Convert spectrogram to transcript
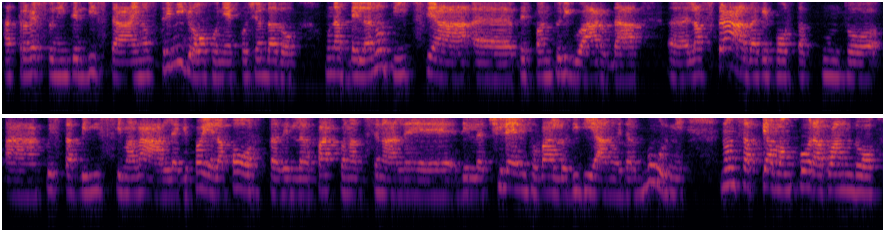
attraverso un'intervista ai nostri microfoni, ecco, ci ha dato una bella notizia eh, per quanto riguarda eh, la strada che porta appunto a questa bellissima valle, che poi è la porta del Parco Nazionale del Cilento, Vallo di Diano ed Alburni. Non sappiamo ancora quando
